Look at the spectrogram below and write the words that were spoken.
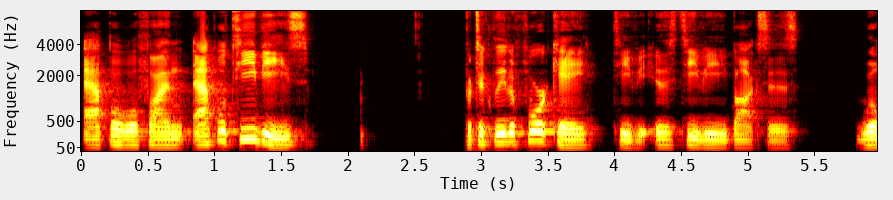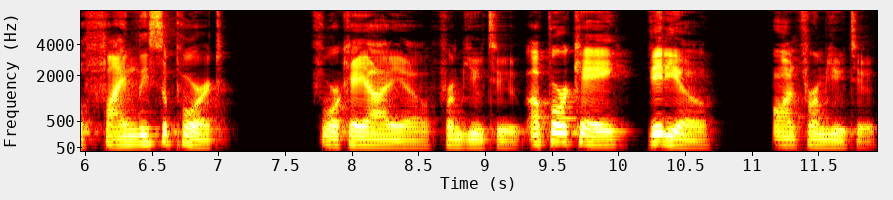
Apple will find Apple TVs, particularly the 4K TV TV boxes, will finally support 4K audio from YouTube, a 4K video on from YouTube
